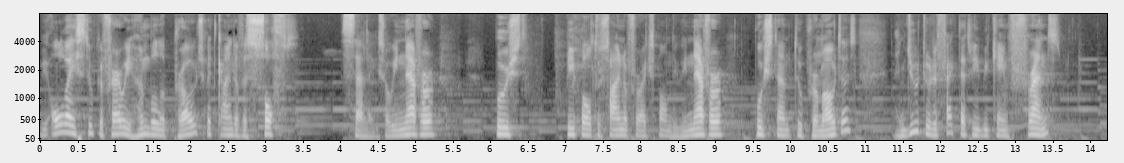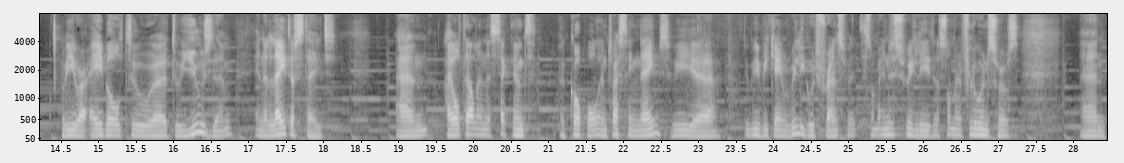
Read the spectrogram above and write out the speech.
we always took a very humble approach with kind of a soft selling. So we never pushed people to sign up for Expandi. We never pushed them to promote us. And due to the fact that we became friends, we were able to, uh, to use them in a later stage. And I will tell in a second a couple interesting names. We, uh, we became really good friends with some industry leaders, some influencers. And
